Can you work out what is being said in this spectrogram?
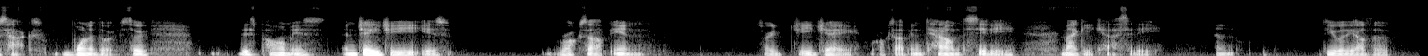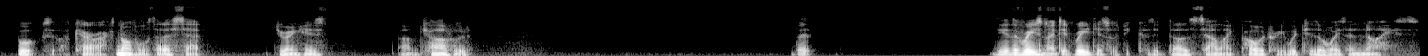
Sax, one of those. So this poem is, and JG is rocks up in sorry, GJ rocks up in Town City, Maggie Cassidy, and a few of the other books of Kerouac's novels that are set during his um, childhood. But the the reason I did read this was because it does sound like poetry, which is always a nice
